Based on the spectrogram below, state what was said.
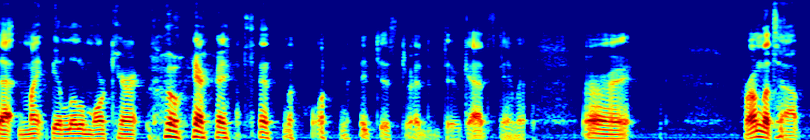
that might be a little more coherent than the one I just tried to do. God damn it. Alright. From the top.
